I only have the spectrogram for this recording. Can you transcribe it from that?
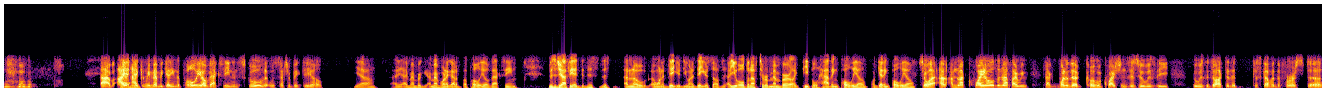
Uh, I I I can remember getting the polio vaccine in school. It was such a big deal. Yeah, I, I remember. I remember when I got a, a polio vaccine. Mr. Jaffe, I this. This I don't know. I want to date you. Do You want to date yourself? Are you old enough to remember like people having polio or getting polio? So I, I, I'm not quite old enough. I re, in fact, one of the Kahoot questions is who was the who was the doctor that discovered the first uh,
